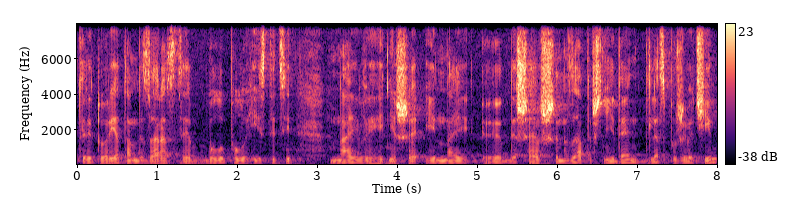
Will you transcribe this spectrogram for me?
територія, там, де зараз це було по логістиці найвигідніше і найдешевше на завтрашній день для споживачів.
